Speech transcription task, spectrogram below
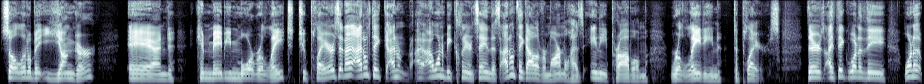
so a little bit younger and can maybe more relate to players. And I, I don't think I don't I, I want to be clear in saying this. I don't think Oliver Marmol has any problem relating to players. There's I think one of the one of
